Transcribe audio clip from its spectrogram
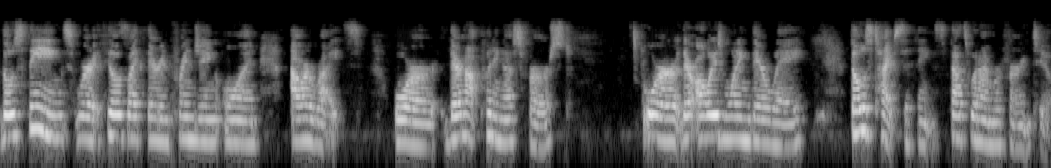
Those things where it feels like they're infringing on our rights or they're not putting us first or they're always wanting their way. Those types of things. That's what I'm referring to.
